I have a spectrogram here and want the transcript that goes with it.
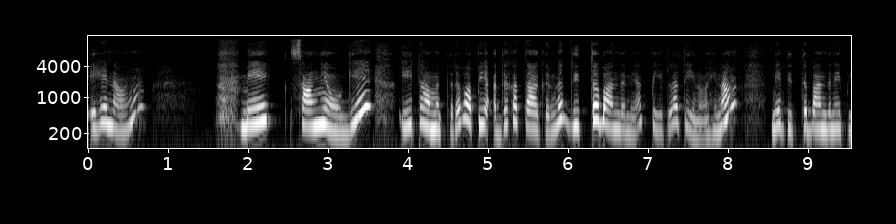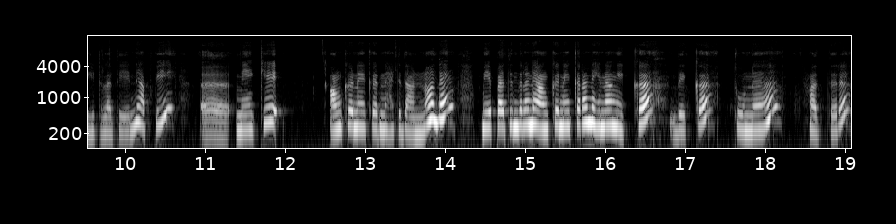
එහෙනම් මේ සංයෝගයේ ඊට අමතරව අපි අද කතා කරන ද්විත්ව බන්ධනයක් පිහිටලා තියෙනවා. එහෙනම් මේ ද්විත්ව බන්ධනය පිහිටලා තියෙන්නේ අපි මේකේ අංකණය කරන හැටි දන්නවා. දැන් මේ පැත්තෙන් ඉඳලානේ අංකණය කරන්නේ. එහෙනම් 1 2 3 4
